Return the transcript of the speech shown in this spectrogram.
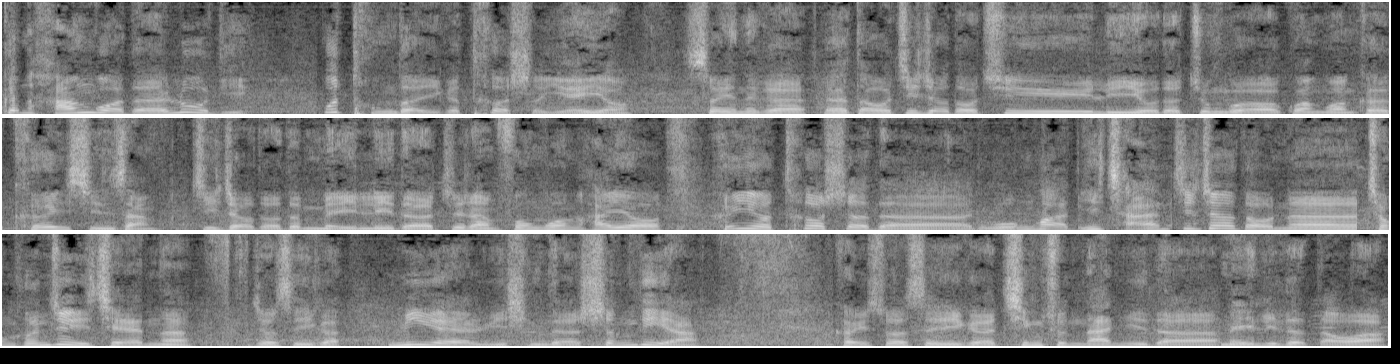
跟韩国的陆地不同的一个特色也有。所以那个呃，到济州岛去旅游的中国观光客可以欣赏济州岛的美丽的自然风光，还有很有特色的文化遗产。济州岛呢，从很久以前呢，就是一个蜜月旅行的圣地啊，可以说是一个青春男女的美丽的岛啊。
